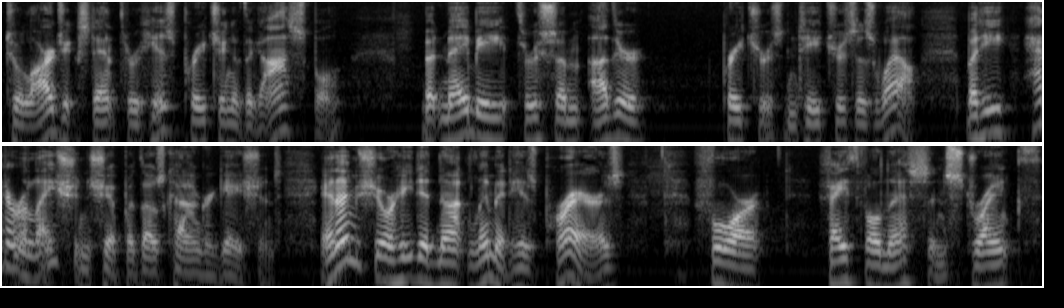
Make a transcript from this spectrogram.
to a large extent through his preaching of the gospel, but maybe through some other preachers and teachers as well. But he had a relationship with those congregations. And I'm sure he did not limit his prayers for faithfulness and strength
